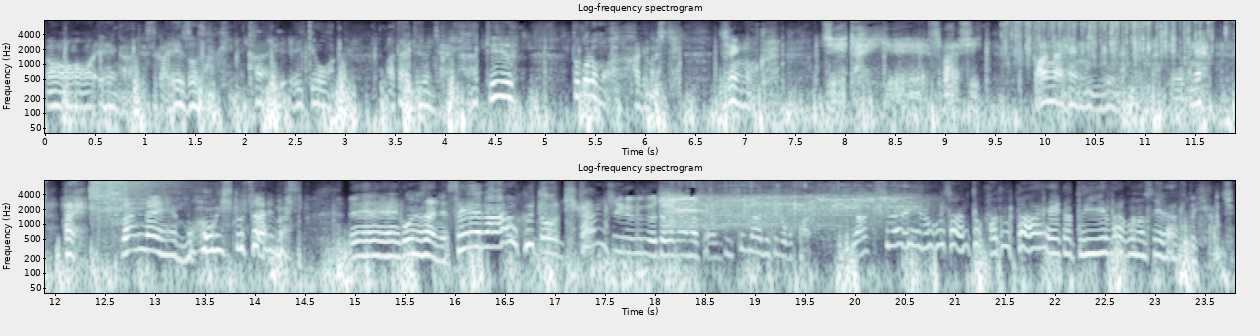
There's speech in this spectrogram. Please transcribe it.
の映画ですか、映像作品にかなり影響を与えてるんじゃないかなというところもありまして、戦国自衛隊、えー、素晴らしい番外編になっておりますけどね。はい。番外編もう一つあります。えー、ごめんなさいね。セーラー服と機関銃でございます。薬師丸ひろ子さん。薬師丸ひろ子さんと角川映画といえばこのセーラー服と機関銃。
